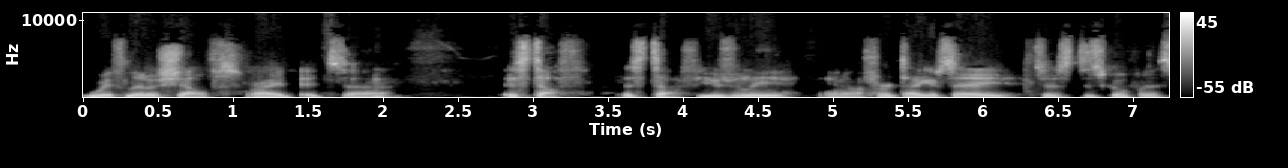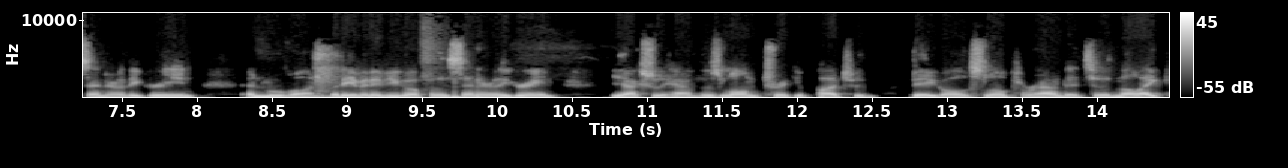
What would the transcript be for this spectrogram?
with little shelves. Right? It's uh, it's tough. It's tough. Usually, you know, I've heard Tiger say, just just go for the center of the green and move on. But even if you go for the center of the green, you actually have those long, tricky putts with big old slopes around it. So it's not like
